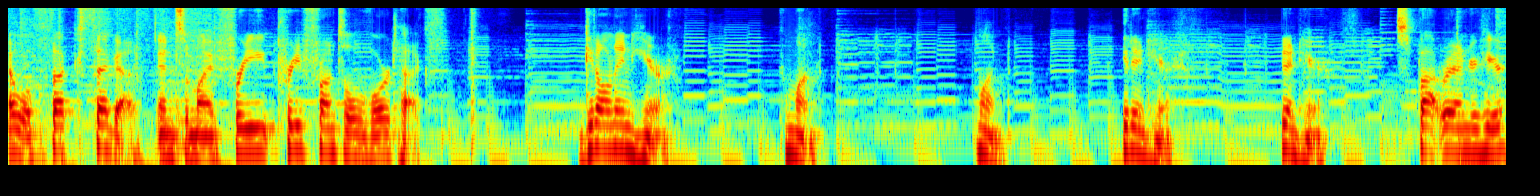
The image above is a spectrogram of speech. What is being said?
I will thuck Thega into my free prefrontal vortex. Get on in here. Come on. Come on. Get in here. Get in here. Spot right under here.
